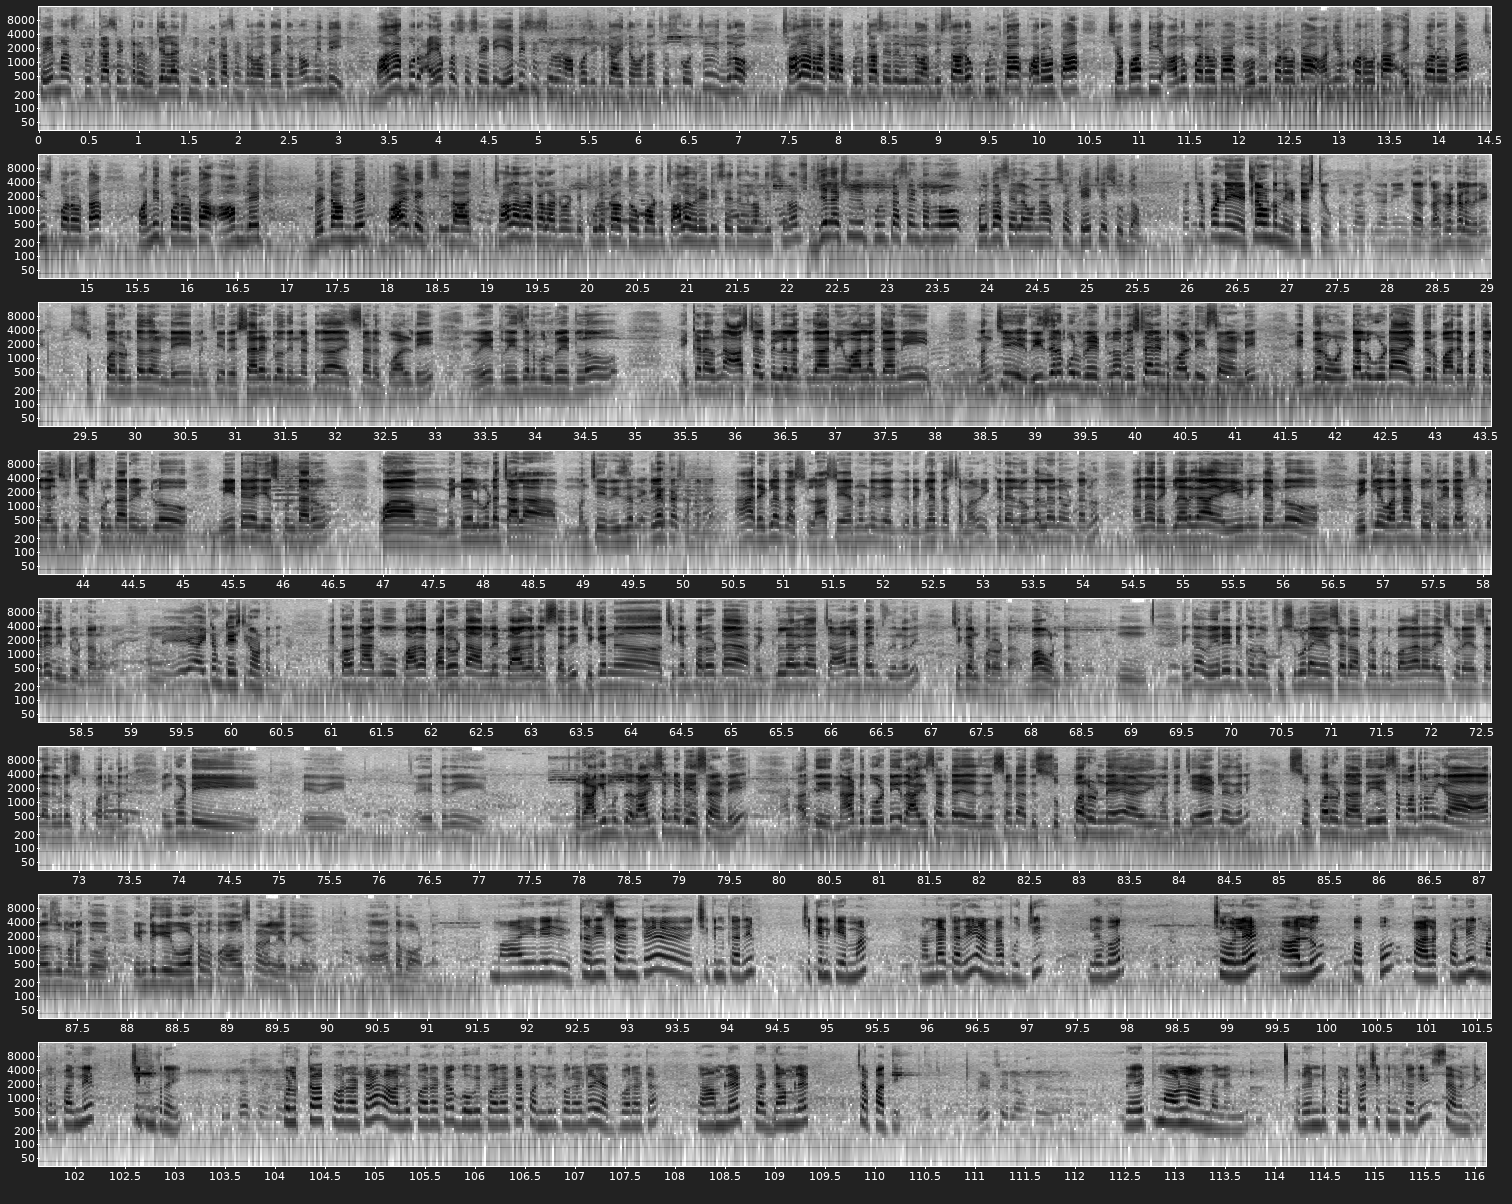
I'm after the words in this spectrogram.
Famous phulka centre Vijayalakshmi pulka centre వద్ద అయితే ఉన్నాం. ఇది మాదాపూర్ అయ్యప్ప సొసైటీ ఏబీసీ ఆపోజిట్గా అయితే ఉంటుందో చూసుకోవచ్చు. ఇందులో చాలా రకాల పుల్కాస్ అయితే వీళ్ళు అందిస్తారు. Pulka parotta chapati aloo parotta gobi parotta onion parotta egg parotta cheese parotta paneer parotta omelette bread omelette boiled eggs ఇలా చాలా రకాలటువంటి పుల్కాతో పాటు చాలా వెరైటీస్ అయితే వీళ్ళు అందిస్తున్నారు. విజయలక్ష్మి పుల్కా సెంటర్లో పుల్కాస్ ఎలా ఉన్నాయో? ఒకసారి టేస్ట్ చేసి చూద్దాం. సార్ చెప్పండి ఎట్లా ఉంటుంది టేస్ట్? పుల్కాస్ కానీ ఇంకా రకరకాల వెరైటీస్ ఉన్నాయి. సూపర్ ఉంటుందండి. మంచి రెస్టారెంట్లో తిన్నట్టుగా ఇస్తాడు క్వాలిటీ. రేట్ రీజనబుల్ రేట్లో ఇక్కడ ఉన్న హాస్టల్ పిల్లలకు కానీ వాళ్ళకు కానీ మంచి రీజనబుల్ రేట్లో రెస్టారెంట్ క్వాలిటీ ఇస్తాడండి. ఇద్దరు వంటలు కూడా ఇద్దరు భార్యాభర్తలు కలిసి చేసుకుంటారు ఇంట్లో నీట్గా చేసుకుంటారు. మెటీరియల్ కూడా చాలా మంచి reason regular customer regular customer last year నుండి రెగ్యులర్ కస్టమర్ ఇక్కడే లోకల్లోనే ఉంటాను. అయినా రెగ్యులర్గా ఈవినింగ్ టైంలో weekly one or two three times ఇక్కడే తింటుంటాను. ఏ ఐటమ్ టేస్ట్గా ఉంటుంది ఎక్కువ నాకు బాగా పరోటా ఆమ్లెట్ బాగా నస్తుంది చికెన్ చికెన్ పరోటా రెగ్యులర్గా చాలా టైమ్స్ తిన్నది. చికెన్ పరోటా బాగుంటుంది. మ్మ్. ఇంకా వెరైటీ కొంచెం ఫిష్ కూడా వేస్తాడు. అప్పుడప్పుడు బగారా రైస్ కూడా వేస్తాడు. అది కూడా సూపర్ ఉంటుంది. ఇంకోటి ఇది ఏంటిది? రాగి ముద్ద రాగి సంకటి చేస్తాడండి. అది నాటుకోటి రాగి సంట చేస్తాడు. అది సూపర్ ఉండే అది ఈ మధ్య చేయట్లేదు కానీ సూపర్ ఉంటుంది. అది చేస్తే మాత్రం ఇక ఆ రోజు మనకు ఇంటికి పోవడం అవసరమే లేదు ఇక అది. అంత బాగుంటుంది. మా ఇవి కర్రీస్ అంటే చికెన్ కర్రీ చికెన్ కీమా అండా కర్రీ అండా బుజ్జి లివర్ చోలే ఆలు పప్పు palak paneer matar paneer chicken fry. Pulka parotta aloo parotta gobi parotta paneer parotta egg parotta omelette bread omelette chapati. Rate మామూలు నార్మల్ అండి. రెండు pulka chicken curry seventy.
